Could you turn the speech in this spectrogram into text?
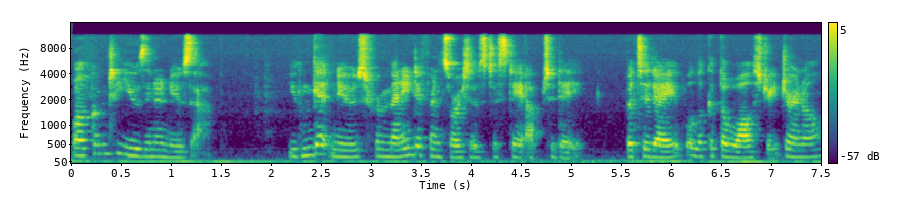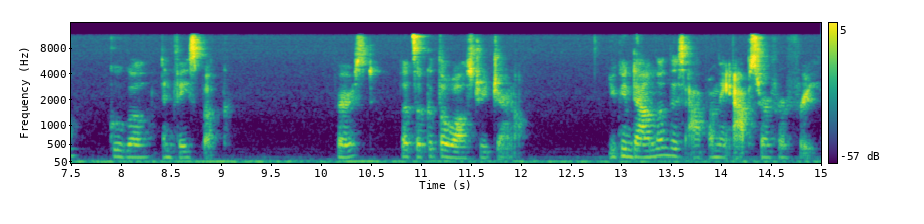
Welcome to using a news app. You can get news from many different sources to stay up to date, but today we'll look at the Wall Street Journal, Google, and Facebook. First, let's look at the Wall Street Journal. You can download this app on the App Store for free.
